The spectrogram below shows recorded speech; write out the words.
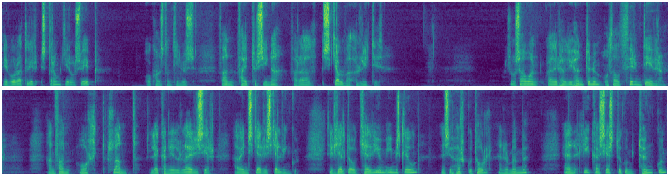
Þeir voru allir strángir á svip og Konstantínus fann fætur sína fara að skjálfa örlítið. Svo sá hann hvað þeir höfði í höndunum og þá þyrmdi yfir hann. Hann fann volt hland leka niður læri sér af einskjæri skjelvingu. Þeir heldu á keðjum ímislegum, þessi hörkutól hennar mömmu, en líka sérstökum töngum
